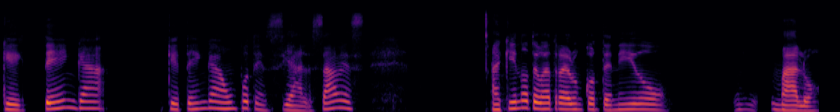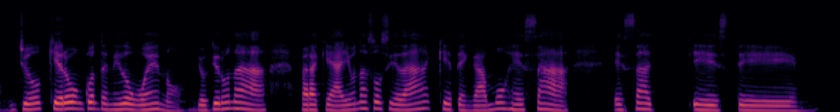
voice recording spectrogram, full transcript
que tenga, que tenga un potencial, ¿sabes? Aquí no te voy a traer un contenido malo. Yo quiero un contenido bueno. Yo quiero una, para que haya una sociedad que tengamos esa, esa, este,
